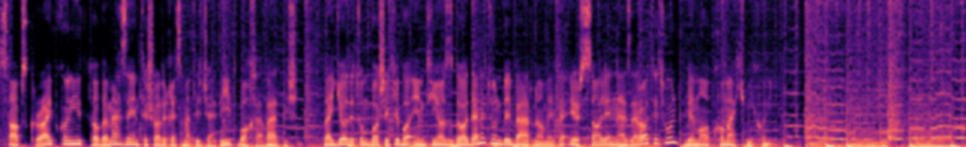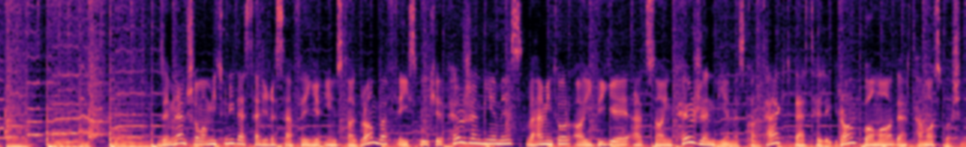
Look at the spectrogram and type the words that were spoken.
subscribe کنید تا به محض انتشار قسمت جدید با خبر بشید و یادتون باشه که با امتیاز دادنتون به برنامه و ارسال نظراتتون به ما کمک می‌کنید. ضمنا شما می‌تونید از طریق صفحه اینستاگرام و فیسبوک Persian BMS و همینطور آیدی at sign Persian BMS Contact در تلگرام با ما در تماس باشید.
